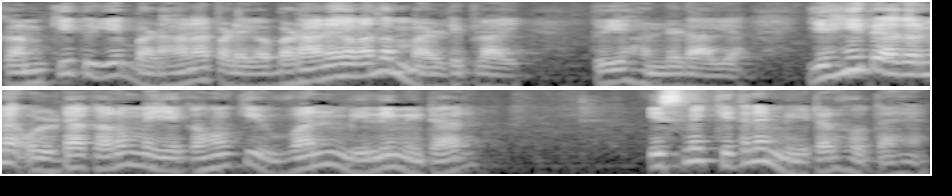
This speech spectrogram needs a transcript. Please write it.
कम की तो ये बढ़ाना पड़ेगा। बढ़ाने का मतलब मल्टीप्लाई तो ये हंड्रेड आ गया। यहीं पे अगर मैं उल्टा करूँ, मैं ये कहूँ कि वन मिलीमीटर इसमें कितने मीटर होते हैं?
